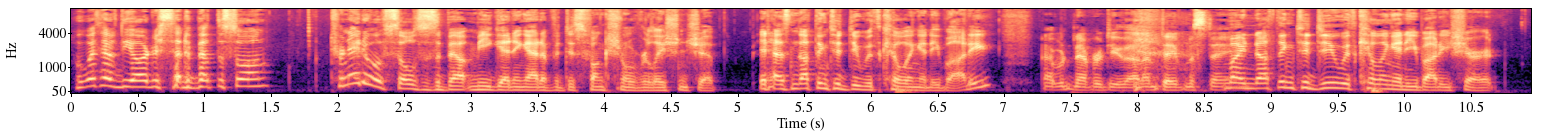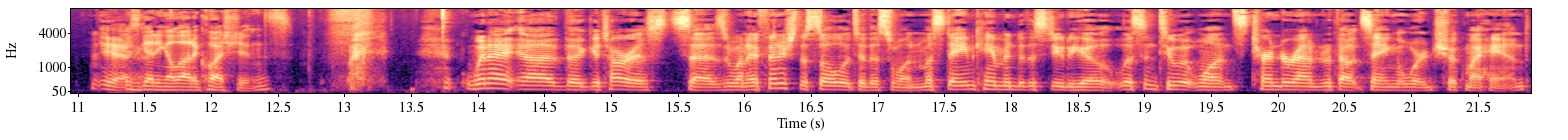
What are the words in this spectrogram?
What have the artist said about the song? Tornado of Souls is about me getting out of a dysfunctional relationship. It has nothing to do with killing anybody. I would never do that. I'm Dave Mustaine. My nothing to do with killing anybody shirt yeah, is getting a lot of questions. when I uh, the guitarist says when I finished the solo to this one, Mustaine came into the studio, listened to it once, turned around without saying a word, shook my hand.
